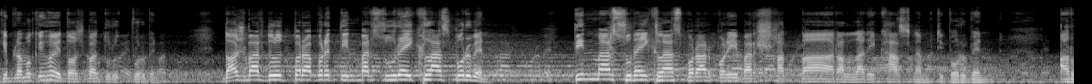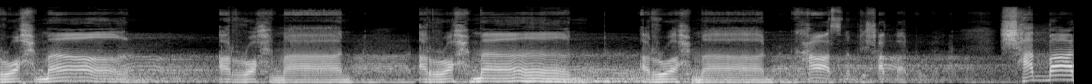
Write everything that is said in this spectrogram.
কেবলামুখী হয়ে দশবার দূরত পড়বেন। দশবার দূরত পড়ার পরে তিনবার সুরাই ক্লাস পড়বেন। তিনবার সুরাই ক্লাস পড়ার পরে এবার সাতবার আল্লাহর এই খাস নামটি পড়বেন। আর রহমান আর রহমান আর রহমান আর রহমান খাস নামটি সাতবার পড়বেন। সাতবার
